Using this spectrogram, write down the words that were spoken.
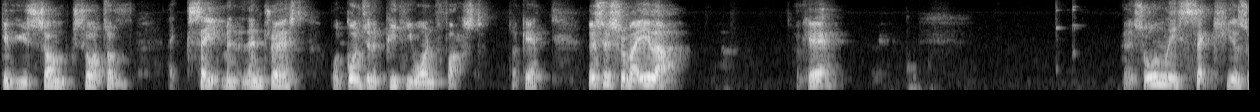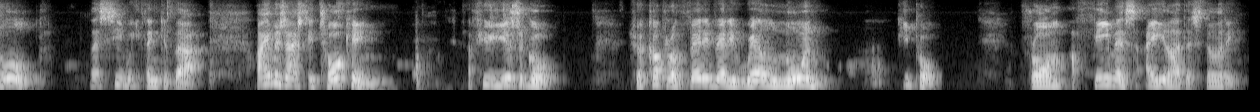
give you some sort of excitement and interest. We're going to the peaty one first. Okay, this is from Islay. Okay, and it's only six years old. Let's see what you think of that. I was actually talking a few years ago to a couple of very, very well known people from a famous Islay distillery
